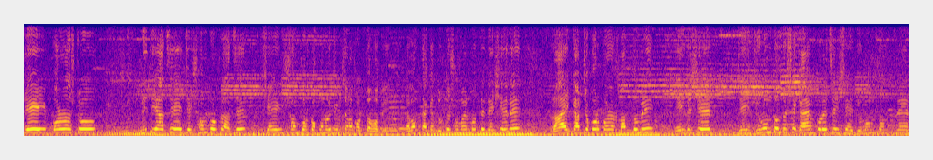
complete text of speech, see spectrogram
যেই পররাষ্ট্র নীতি আছে, যে সম্পর্ক আছে, সেই সম্পর্ক পুনর্বিবেচনা করতে হবে এবং তাকে দ্রুত সময়ের মধ্যে দেশে এনে রায় কার্যকর করার মাধ্যমে এই দেশের যে জুলুমতন্ত্র সে কায়েম করেছে, সেই জুলুমতন্ত্রের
